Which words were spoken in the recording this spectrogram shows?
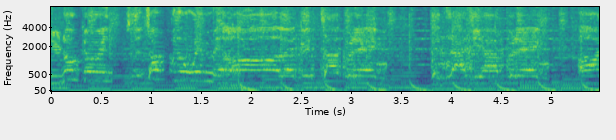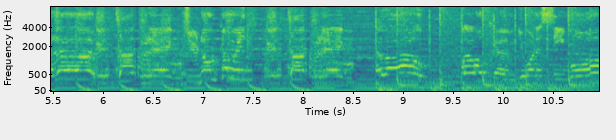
Do not go into the top of the windmill. Oh, look, it's happening. It's actually happening. Oh, look, it's happening. Do not go in. It's happening. Hello. Welcome. You want to see more?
